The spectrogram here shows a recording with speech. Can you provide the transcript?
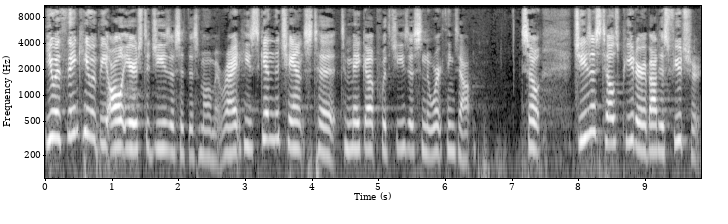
you would think he would be all ears to Jesus at this moment, right? He's getting the chance to, to make up with Jesus and to work things out. So Jesus tells Peter about his future.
